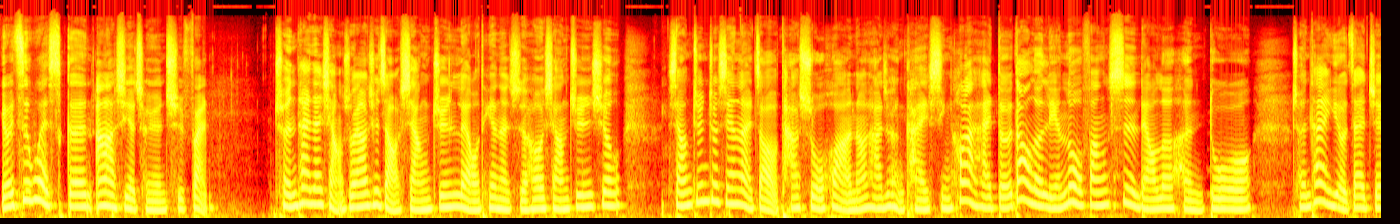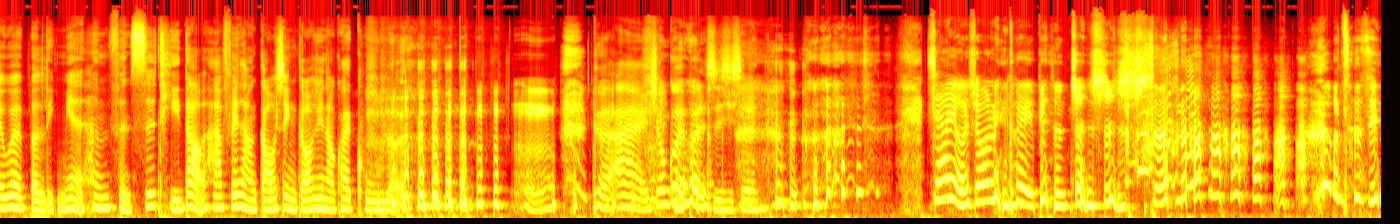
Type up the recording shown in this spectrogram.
有一次 West 跟阿拉西的成员吃饭，纯太在想说要去找祥君聊天的时候，祥君就祥君就先来找他说话，然后他就很开心，后来还得到了联络方式，聊了很多。纯太也有在 JWeb 里面和粉丝提到，他非常高兴，高兴到快哭了，可爱，兄贵会的实习生。加油，希望你可以变成正式生。我自己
